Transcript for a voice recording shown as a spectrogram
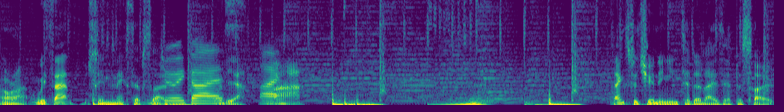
All right. With that, we'll see you in the next episode. Enjoy, guys. Yeah. Bye. Bye. Thanks for tuning in to today's episode.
